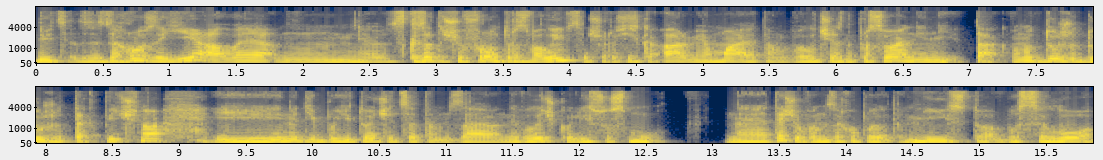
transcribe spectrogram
Дивіться, загрози є, але м, сказати, що фронт розвалився, що російська армія має там величезне просування, ні. Так, воно дуже дуже тактично, і іноді бої точаться там за невеличку лісосмугу. Не те, щоб вони захопили там місто або село.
